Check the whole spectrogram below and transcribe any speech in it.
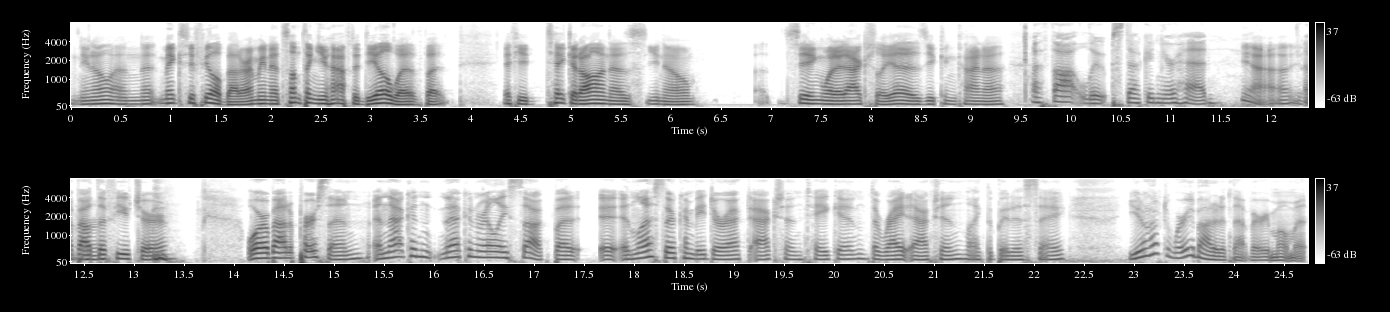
you know, and it makes you feel better. I mean, it's something you have to deal with, but if you take it on as, you know, uh, seeing what it actually is, you can kind of, A thought loop stuck in your head. yeah, about or- the future or about a person and that can that can really suck but i unless there can be direct action taken the right action like the buddhists say you don't have to worry about it at that very moment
